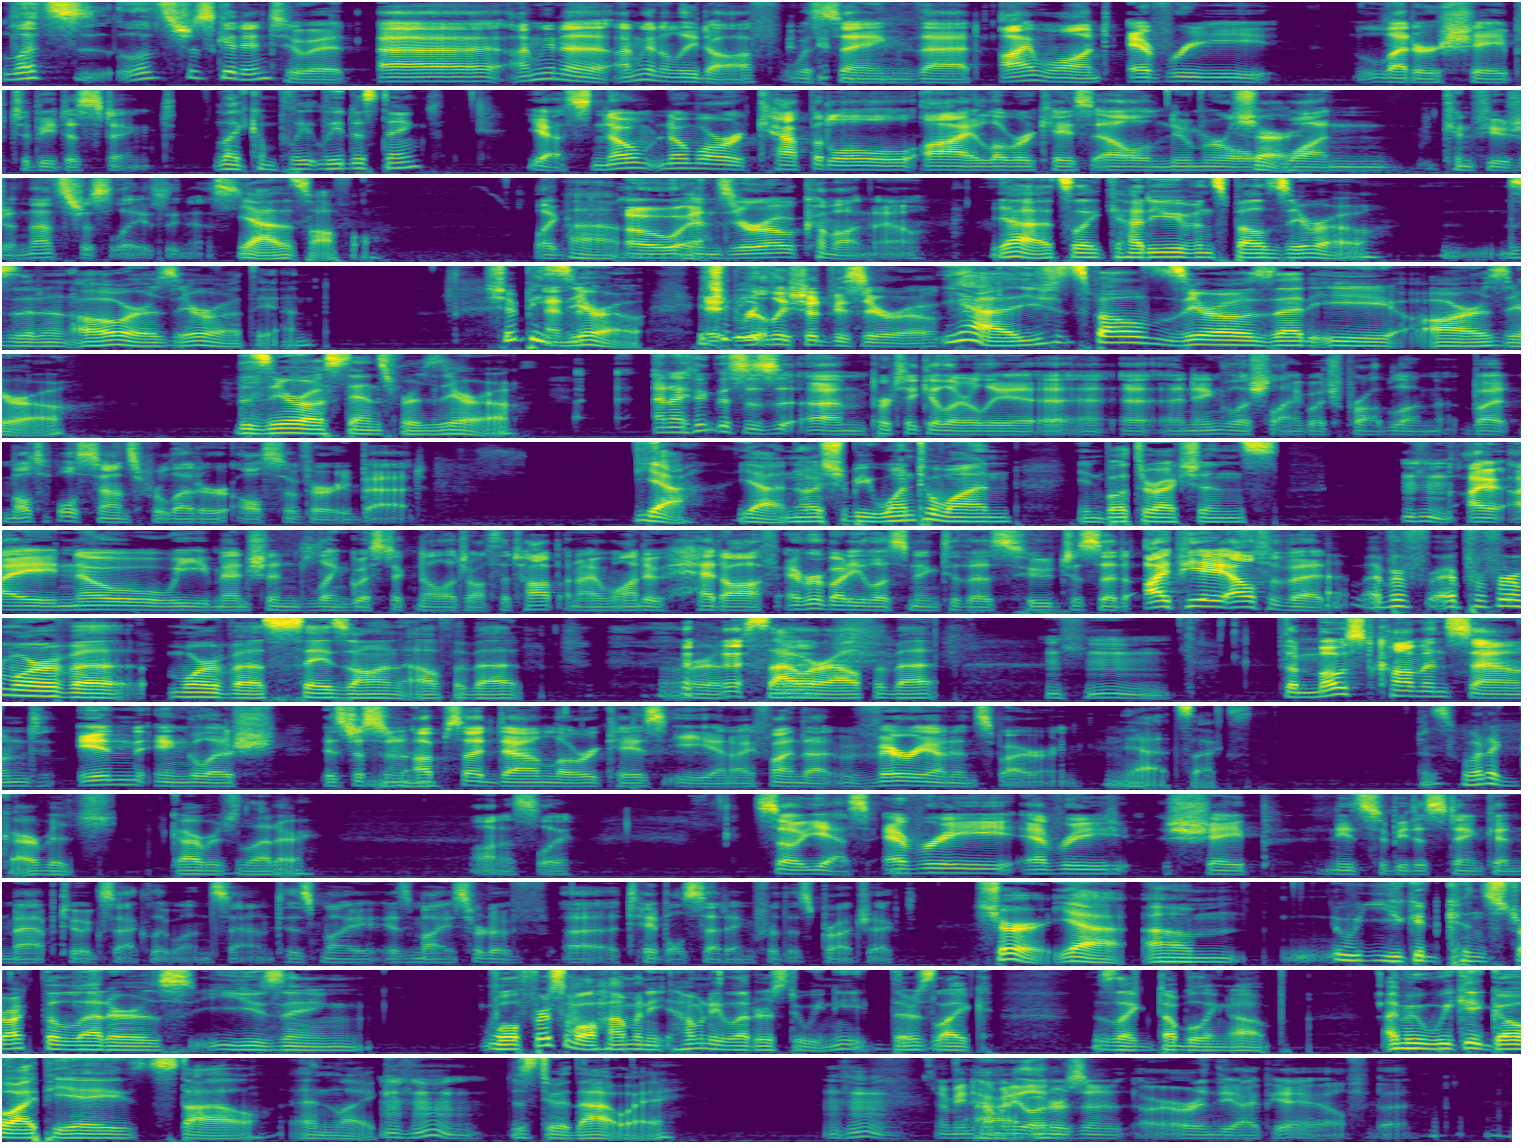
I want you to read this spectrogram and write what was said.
let's let's just get into it. Uh, I'm gonna I'm gonna lead off with saying that I want every letter shape to be distinct. Like completely distinct. Yes, no no more capital I lowercase l numeral Sure. one confusion. That's just laziness. Yeah, that's awful. Like Um, O yeah. and zero. Come on now. Yeah, it's like how do you even spell zero? Is it an O or a zero at the end? Should be And zero. It It, should be really should be zero. Yeah, you should spell zero Z E R zero. The zero stands for zero. And I think this is um, particularly a, a, an English language problem, but multiple sounds per letter also very bad. Yeah, yeah. No, it should be one to one in both directions. Hmm I, I know we mentioned linguistic knowledge off the top, and I want to head off everybody listening to this who just said IPA alphabet. I prefer I prefer more of a more of a saison alphabet or a sour alphabet. hmm The most common sound in English is just an Mhm. upside down lowercase e, and I find that very uninspiring, Yeah, it sucks. This, what a garbage garbage letter. honestly. So yes, every every shape needs to be distinct and mapped to exactly one sound. Is my is my sort of uh, table setting for this project. Sure, yeah. Um you could construct the letters using well, first of all, how many how many letters do we need? There's like there's like doubling up. I mean, we could go IPA style and like hmm just do it that way. hmm I mean, how Uh, many letters in, are in the IPA alphabet?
